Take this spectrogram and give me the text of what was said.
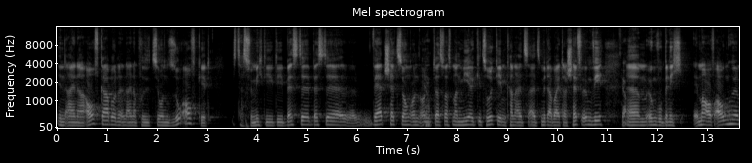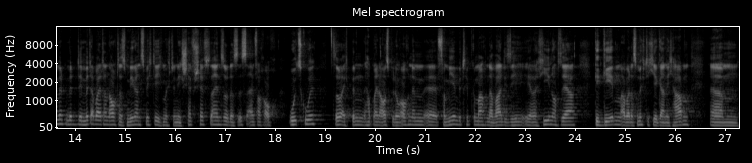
in einer Aufgabe oder in einer Position so aufgeht, ist das für mich die, die beste, beste äh, Wertschätzung und, und ja. das, was man mir zurückgeben kann als, als Mitarbeiter, Chef irgendwie. Ja. Ähm, irgendwo bin ich immer auf Augenhöhe mit, mit den Mitarbeitern auch, das ist mir ganz wichtig. Ich möchte nicht Chef-Chef sein, so, das ist einfach auch oldschool. So, ich habe meine Ausbildung auch in einem äh, Familienbetrieb gemacht und da war diese Hierarchie noch sehr gegeben, aber das möchte ich hier gar nicht haben. Ähm,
